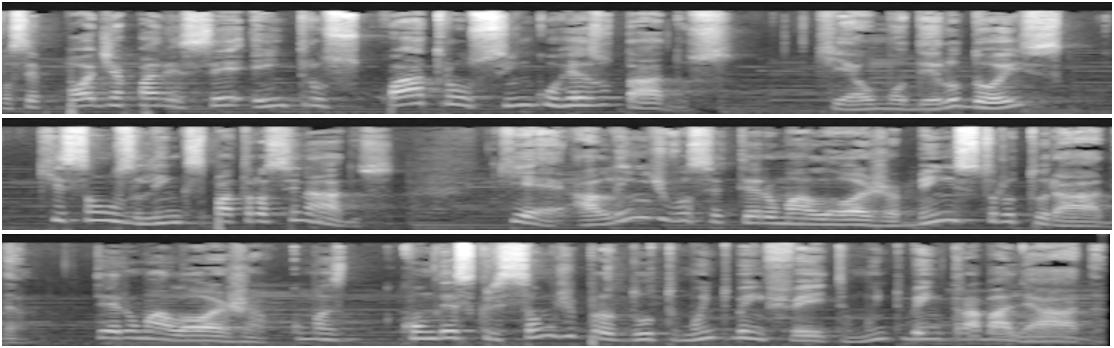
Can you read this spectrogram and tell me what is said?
você pode aparecer entre os quatro ou cinco resultados, que é o modelo 2, que são os links patrocinados. Que é, além de você ter uma loja bem estruturada, ter uma loja com, uma, com descrição de produto muito bem feita, muito bem trabalhada,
